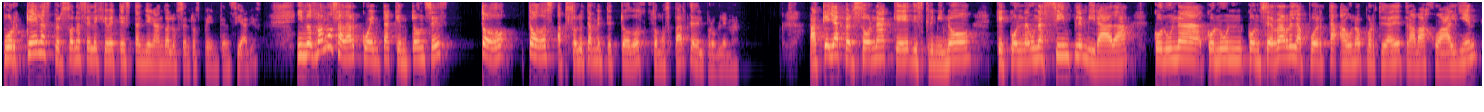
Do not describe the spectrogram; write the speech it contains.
por qué las personas LGBT están llegando a los centros penitenciarios. Y nos vamos a dar cuenta que entonces todo, todos, absolutamente todos, somos parte del problema. Aquella persona que discriminó, que con una simple mirada, con, una, con, un, con cerrarle la puerta a una oportunidad de trabajo a alguien,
